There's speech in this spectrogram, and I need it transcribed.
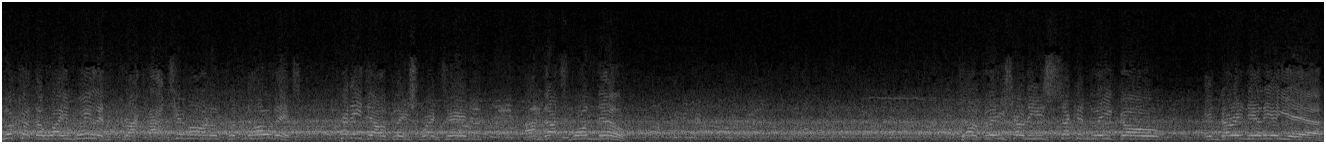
look at the way Whelan cracked that. Jim Arnold couldn't hold it. Kenny Dalglish went in, and that's 1 0. Dalglish only his second league goal in very nearly a year.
